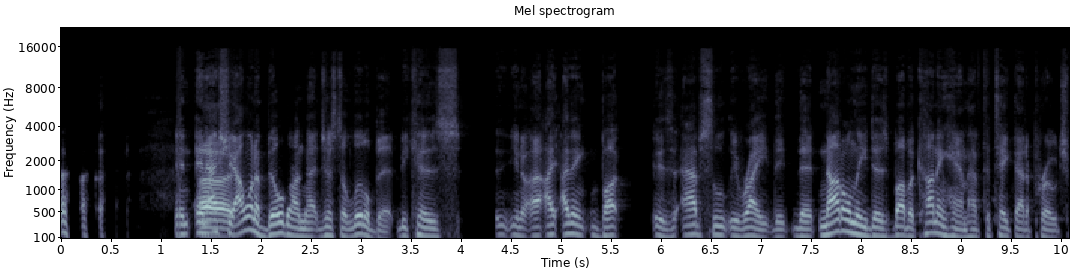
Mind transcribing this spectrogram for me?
and, and actually, uh, I want to build on that just a little bit because you know I, I think Buck is absolutely right that, that not only does Bubba Cunningham have to take that approach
